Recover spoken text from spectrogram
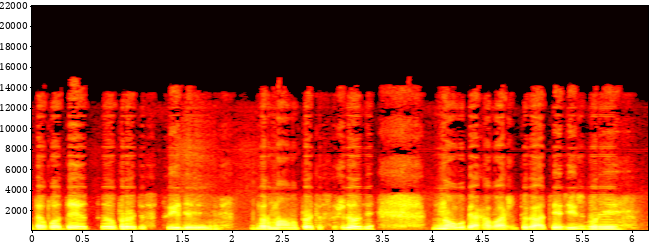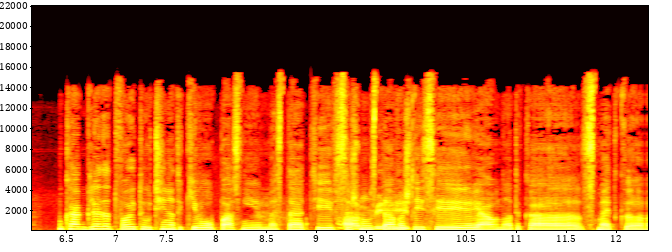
да владеят правителството или нормално правителство ще дойде. Много бяха важни тогава тези избори. Как гледа твоите очи на такива опасни места? Ти всъщност ами... ставаш ли си реална така сметка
